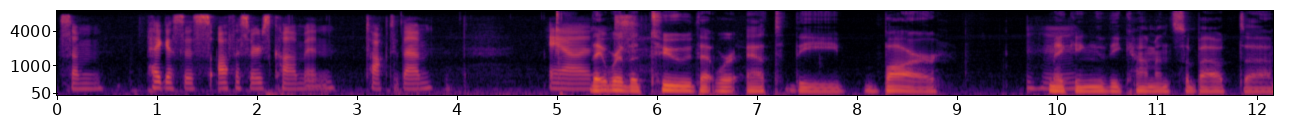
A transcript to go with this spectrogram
some Pegasus officers come and talk to them. And They were the two that were at the bar Mm-hmm. making the comments about uh,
